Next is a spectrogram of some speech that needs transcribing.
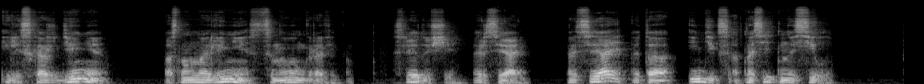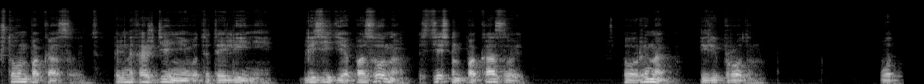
или схождения основной линии с ценовым графиком. Следующий – RCI. RCI – это индекс относительной силы. Что он показывает? При нахождении вот этой линии вблизи диапазона, здесь он показывает, что рынок перепродан. Вот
